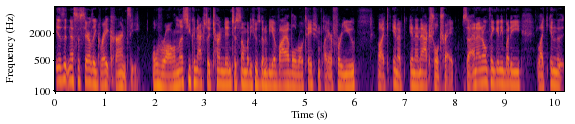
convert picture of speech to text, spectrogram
isn't necessarily great currency overall unless you can actually turn it into somebody who's going to be a viable rotation player for you like in a in an actual trade so and i don't think anybody like in the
